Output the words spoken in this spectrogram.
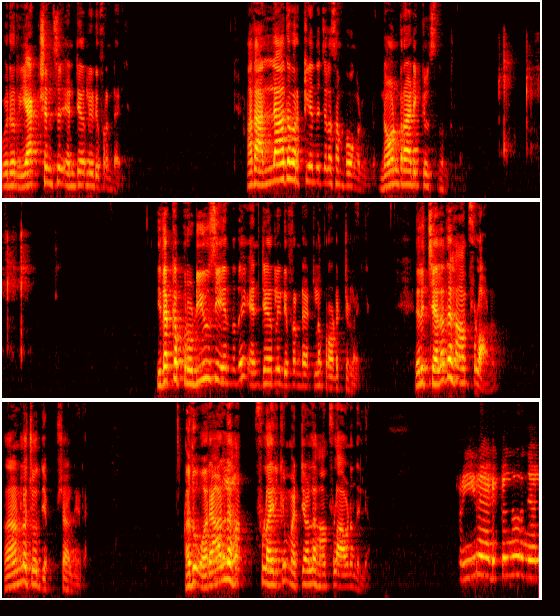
ഒരു റിയാക്ഷൻസ് എന്റയർലി ഡിഫറെന്റ് ആയിരിക്കും. അതല്ലാതെ വർക്ക് ചെയ്യുന്ന ചില സംഭവങ്ങളുണ്ട്. നോൺ റാഡിക്കൽസ് എന്നുണ്ട് ഇതൊക്കെ പ്രൊഡ്യൂസ് ചെയ്യുന്നത് എന്റയർലി ഡിഫറെന്റ് ആയിട്ടുള്ള പ്രോഡക്റ്റുകളായിരിക്കും ഇതിൽ ചിലത് ഹാംഫുൾ ആണ്. അതാണല്ലോ ചോദ്യം ശാലിനിയുടെ. അത് ഒരാളിൽ ഹാംഫുൾ ആയിരിക്കും മറ്റേ ഹാംഫുൾ ആവണമെന്നില്ല. ഫ്രീ റാഡിക്കൽ എന്ന് പറഞ്ഞാൽ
